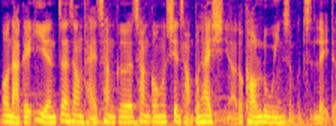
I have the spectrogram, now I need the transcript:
哦，哪个艺人站上台唱歌唱功现场不太行啊，都靠录音什么之类的。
